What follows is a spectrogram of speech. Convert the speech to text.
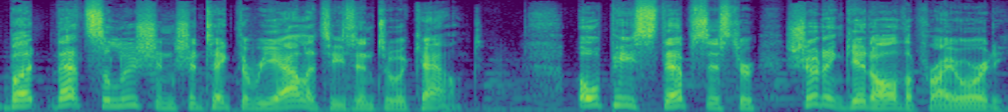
but that solution should take the realities into account. OP's stepsister shouldn't get all the priority.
